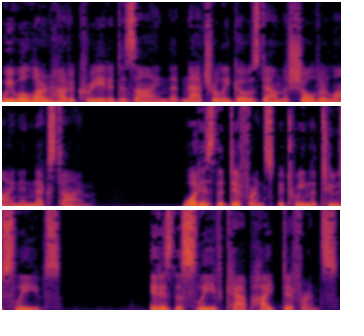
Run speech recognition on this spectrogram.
We will learn how to create a design that naturally goes down the shoulder line in next time. What is the difference between the two sleeves? It is the sleeve cap height difference.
